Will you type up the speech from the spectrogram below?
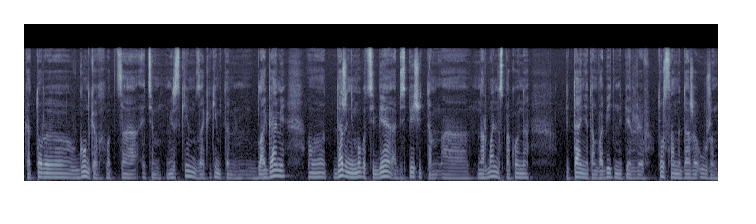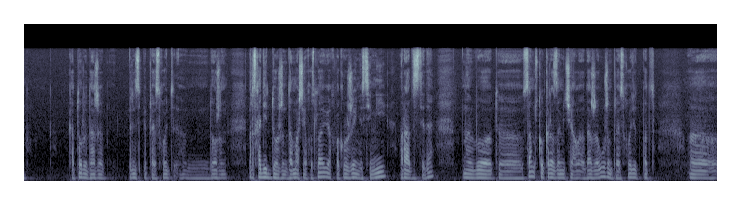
которые в гонках вот за этим мирским, за какими-то благами, вот, даже не могут себе обеспечить там э, нормально, спокойно питание там в обеденный перерыв. То же самое даже ужин, который даже в принципе происходит, э, должен происходить должен в домашних условиях, в окружении семьи, в радости, да. Ну, вот. Э, сам сколько раз замечал, даже ужин происходит под, э,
